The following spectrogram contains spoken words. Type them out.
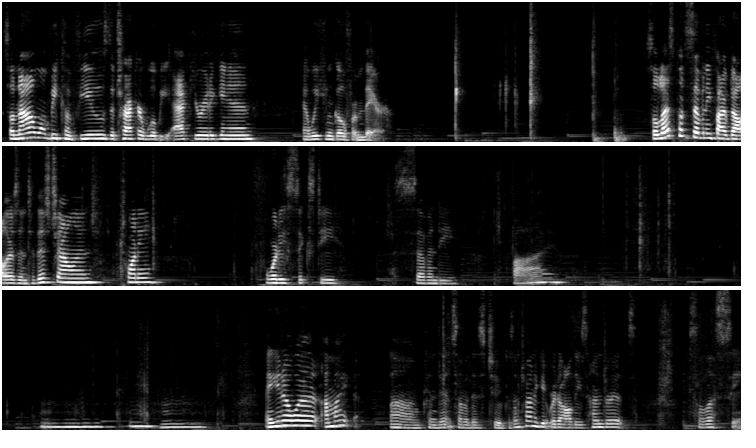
So now I won't be confused. The tracker will be accurate again, and we can go from there. So let's put $75 into this challenge. 20, 40, 60, 75. Mm -hmm. And you know what? I might um, condense some of this too because I'm trying to get rid of all these hundreds. So let's see.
